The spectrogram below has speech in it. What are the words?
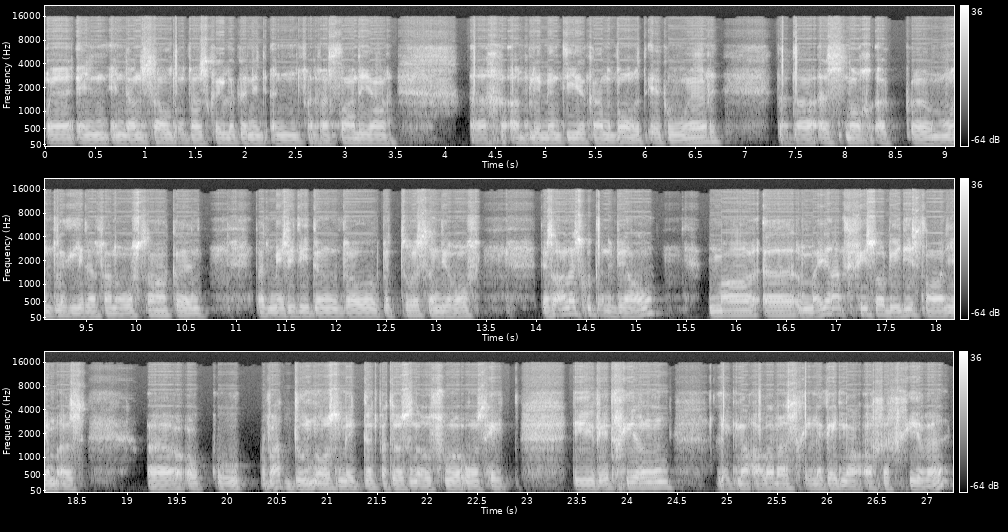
uh, en en dan sal dit waarskynlik in in van van staande jaar uh, geïmplementeer kan word. Ek hoor dat daar is nog 'n uh, mondelikhede van hofsaake en dat mense die ding wil betwis in die hof. Dis alles goed en wel, maar uh, my advies op hierdie stadium is uh ook wat doen ons met dit wat ons nou voor ons het die wetgewing lyk na alle waarskynlikheid na 'n gegewe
